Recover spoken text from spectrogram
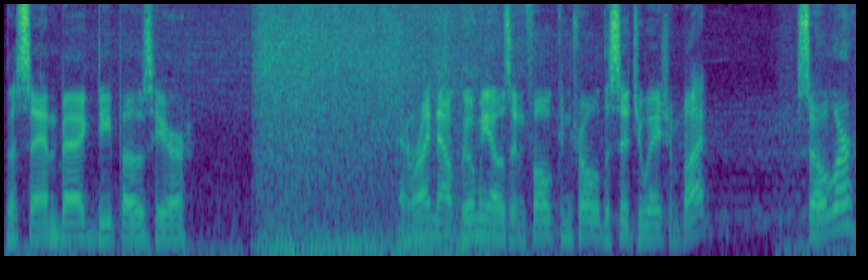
The sandbag depot's here. And right now, Gumiho's in full control of the situation, but Solar,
